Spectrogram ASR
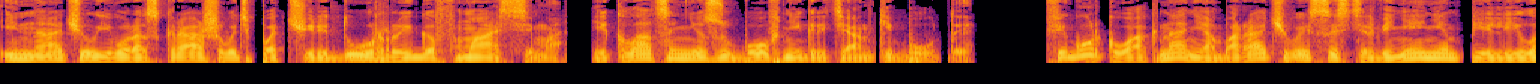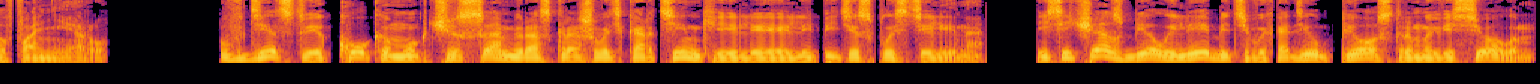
и начал его раскрашивать под череду рыгов Массима и клацанье зубов негритянки Будды. Фигурка у окна, не оборачиваясь, со стервенением пилила фанеру. В детстве Кока мог часами раскрашивать картинки или лепить из пластилина. И сейчас белый лебедь выходил пестрым и веселым.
